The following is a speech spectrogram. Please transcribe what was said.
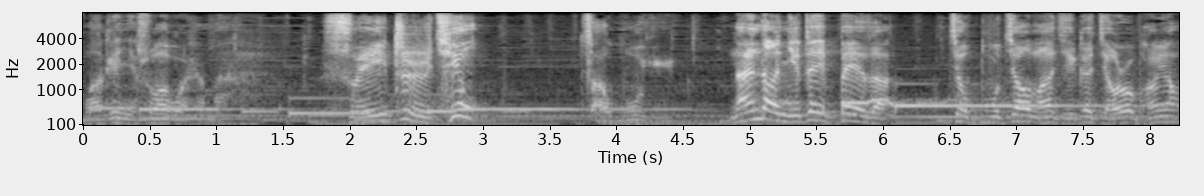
我跟你说过什么？水至清，则无鱼。难道你这辈子就不交往几个酒肉朋友，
